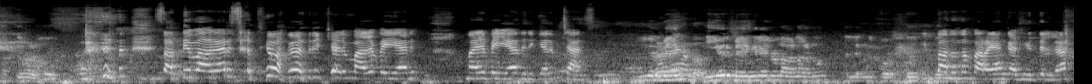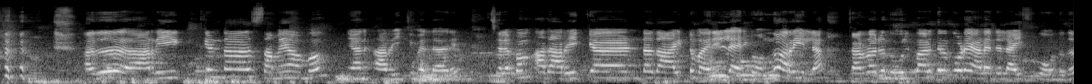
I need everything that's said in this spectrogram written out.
സത്യമാണോ? സത്യമാകാനും സത്യമാകാതിരിക്കാനും മഴ പെയ്യാനും മഴ പെയ്യാതിരിക്കാനും ചാൻസ് ഈ ഒരു മേ- ഈ ഒരു മേഖലയിലുള്ള ആളാണോ? അല്ലെങ്കിൽ പുറത്ത് ഇപ്പൊ അതൊന്നും പറയാൻ കഴിയത്തില്ല. അത് അറിയിക്കേണ്ട സമയമാകുമ്പോൾ ഞാൻ അറിയിക്കും എല്ലാവരും ചിലപ്പം അത് അറിയിക്കേണ്ടതായിട്ട് വരില്ലായിരിക്കും. ഒന്നും അറിയില്ല. കാരണം ഒരു നൂൽപ്പാലത്തിൽ കൂടെയാണ് എന്റെ ലൈഫ് പോകുന്നത്.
